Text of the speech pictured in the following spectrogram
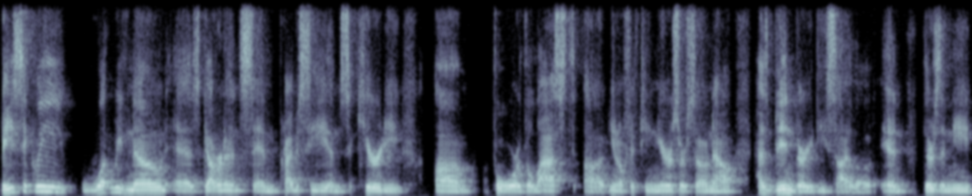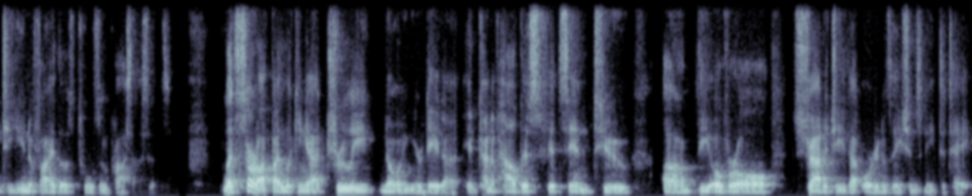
basically what we've known as governance and privacy and security um, for the last uh, you know 15 years or so now has been very desiloed and there's a need to unify those tools and processes. Let's start off by looking at truly knowing your data and kind of how this fits into um, the overall strategy that organizations need to take.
